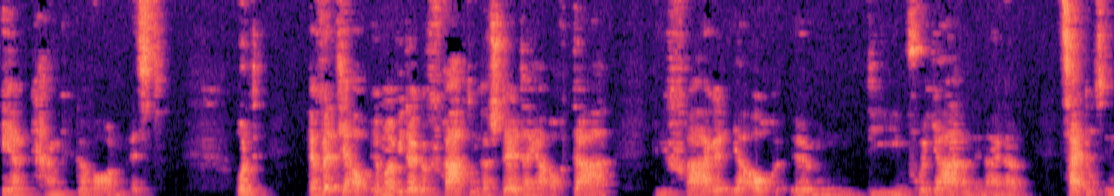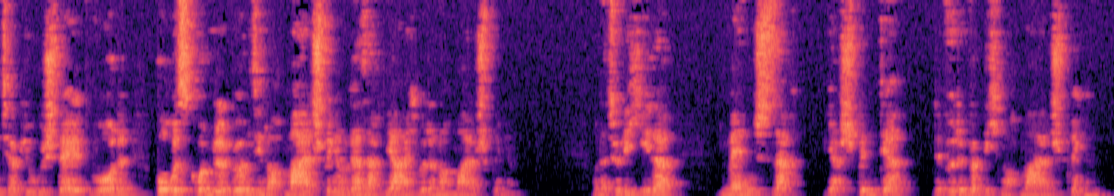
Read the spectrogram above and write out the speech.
er krank geworden ist. Und er wird ja auch immer wieder gefragt, und das stellt er ja auch dar, die Frage, die ja auch, ähm, die ihm vor Jahren in einer Zeitungsinterview gestellt wurde, Boris Gründel, würden Sie nochmal springen? Und er sagt, ja, ich würde nochmal springen. Und natürlich jeder Mensch sagt, ja, spinnt der? Der würde wirklich nochmal springen?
